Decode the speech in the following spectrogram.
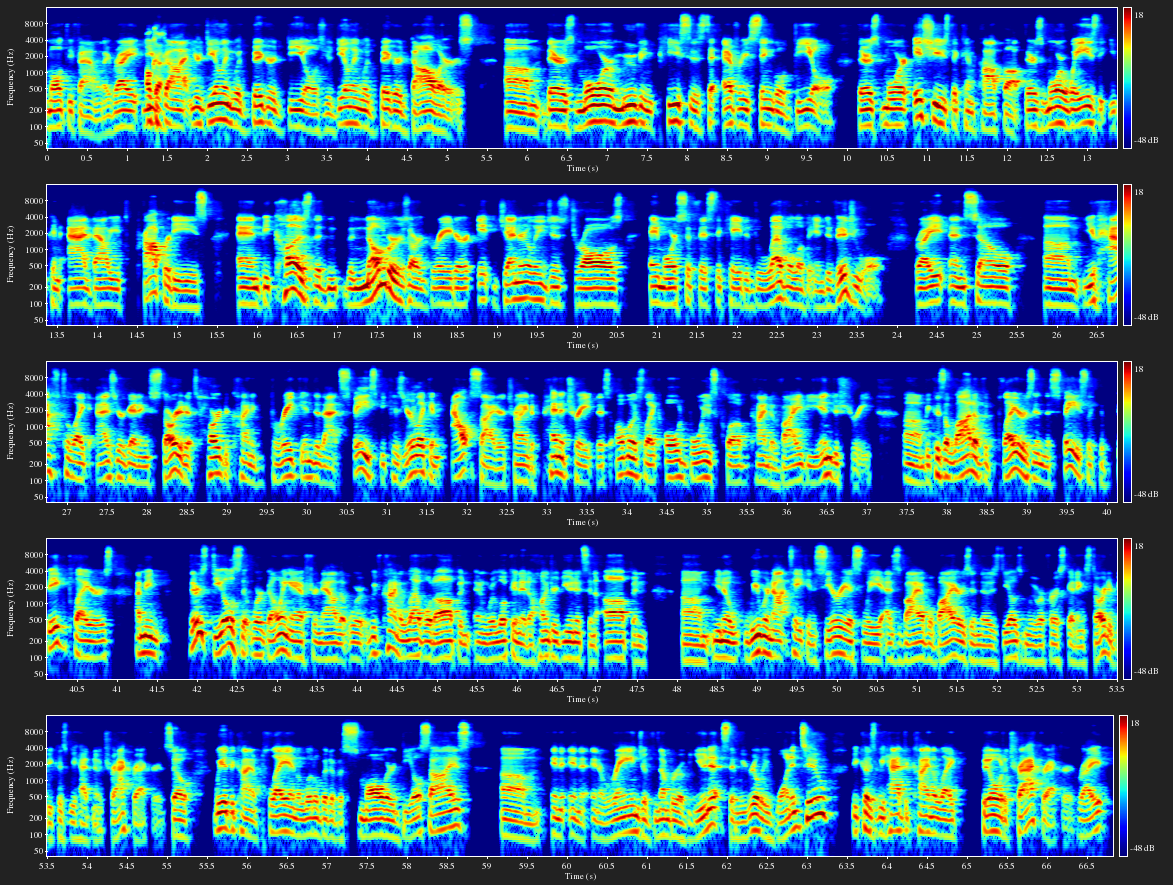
Multifamily, right? You've okay. got, you're dealing with bigger deals, you're dealing with bigger dollars. Um, there's more moving pieces to every single deal. There's more issues that can pop up. There's more ways that you can add value to properties and because the, the numbers are greater, it generally just draws a more sophisticated level of individual, right? And so um, you have to like as you're getting started it's hard to kind of break into that space because you're like an outsider trying to penetrate this almost like old boys club kind of vibey industry um, because a lot of the players in the space like the big players i mean there's deals that we're going after now that we're we've kind of leveled up and, and we're looking at 100 units and up and um, you know we were not taken seriously as viable buyers in those deals when we were first getting started because we had no track record. So we had to kind of play in a little bit of a smaller deal size um, in, in, in a range of number of units than we really wanted to because we had to kind of like build a track record right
